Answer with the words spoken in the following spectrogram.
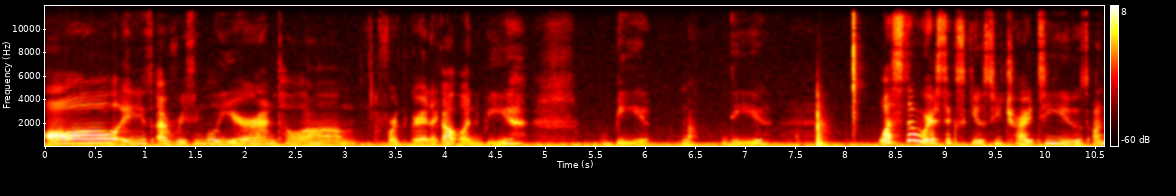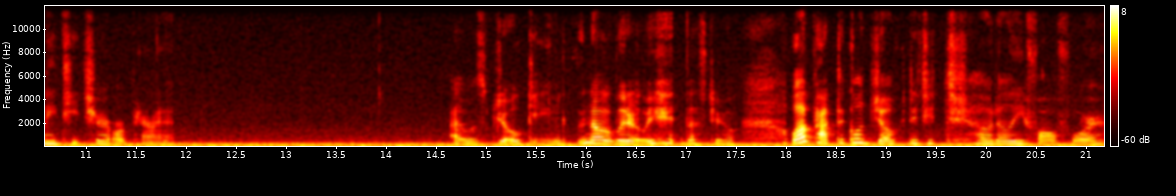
all A's every single year until um fourth grade. I got one B, B, not D. What's the worst excuse you tried to use on a teacher or parent? I was joking. No, literally, that's true. What practical joke did you totally fall for?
